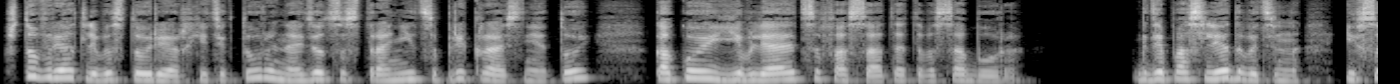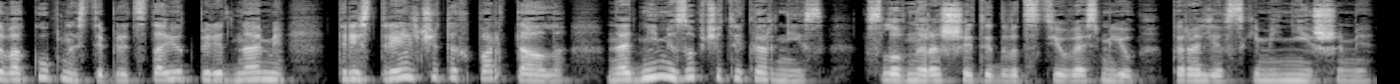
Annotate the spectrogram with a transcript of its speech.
что вряд ли в истории архитектуры найдется страница прекраснее той, какой является фасад этого собора где последовательно и в совокупности предстают перед нами три стрельчатых портала, над ними зубчатый карниз, словно расшитый двадцатью восьмью королевскими нишами,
